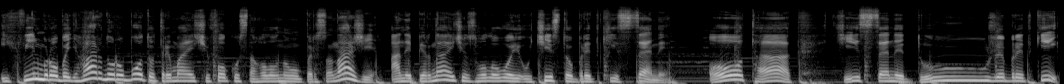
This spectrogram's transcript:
І фільм робить гарну роботу, тримаючи фокус на головному персонажі, а не пірнаючи з головою у чисто бридкі сцени. О, так. Ті сцени дуже бридкі.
